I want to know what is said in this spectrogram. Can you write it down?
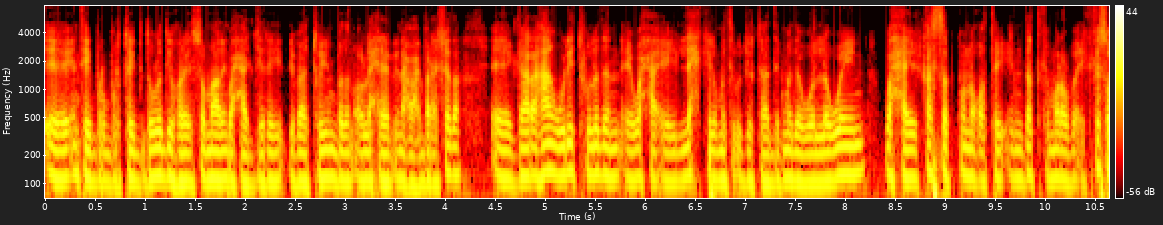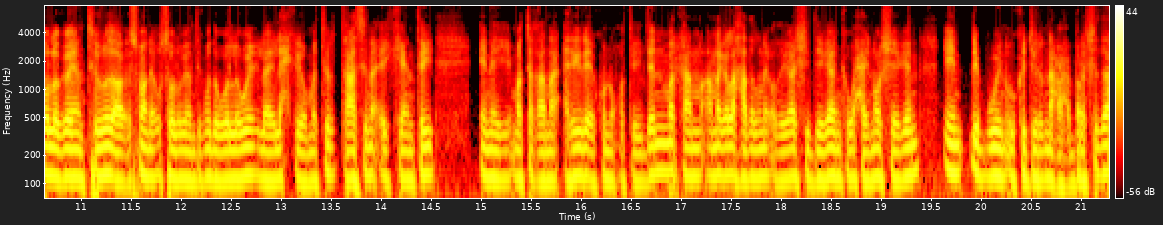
intay burburtay dowladdii hore ee soomaaliya waxaa jiray dhibaatooyin badan oo la xiriir dhinaca waxbarashada gaar ahaan weli tuuladan waxa ay lix kilomitr u jirtaa degmada wallaweyn. Waxay qasab ku noqotay in dadka mar walba ay ka soo logayaan tuulada cusmaan ay u soo logayaan degmada wallaweyn ilaa lix kilomitr taasina ay keentay inay mataqaanaa ciriiri ay ku noqotay. Den markaan anaga la hadalnay odayaashii deegaanka waxay noo sheegeen in dhib weyn uu ka jiro dhinaca waxbarashada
